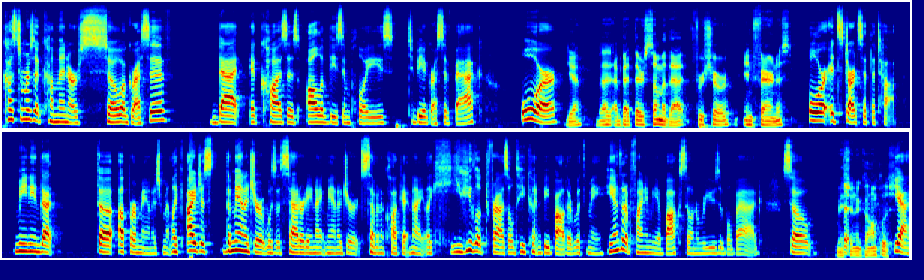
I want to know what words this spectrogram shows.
customers that come in are so aggressive that it causes all of these employees to be aggressive back, or Yeah, I I bet there's some of that for sure. In fairness, or it starts at the top, meaning that the upper management, like I just, the manager was a Saturday night manager at seven o'clock at night. Like he, he looked frazzled. He couldn't be bothered with me. He ended up finding me a box though and a reusable bag. So mission accomplished. yeah,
